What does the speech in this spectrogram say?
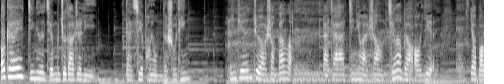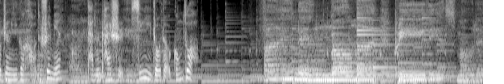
OK，今天的节目就到这里，感谢朋友们的收听。明天就要上班了，大家今天晚上千万不要熬夜，要保证一个好的睡眠，才能开始新一周的工作。Finding all my previous motives.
